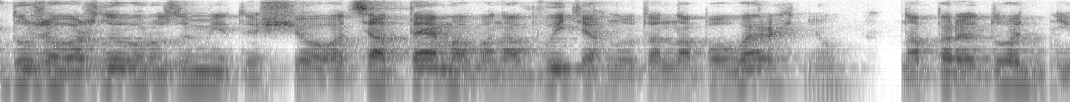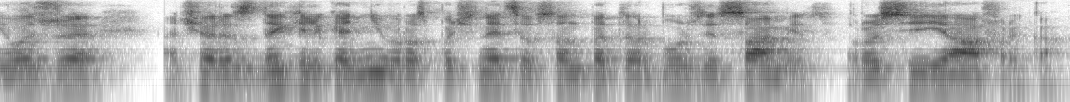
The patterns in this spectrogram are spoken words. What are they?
дуже важливо розуміти, що оця тема вона витягнута на поверхню напередодні. Отже, через декілька днів розпочнеться в Санкт-Петербурзі саміт Росія-Африка.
